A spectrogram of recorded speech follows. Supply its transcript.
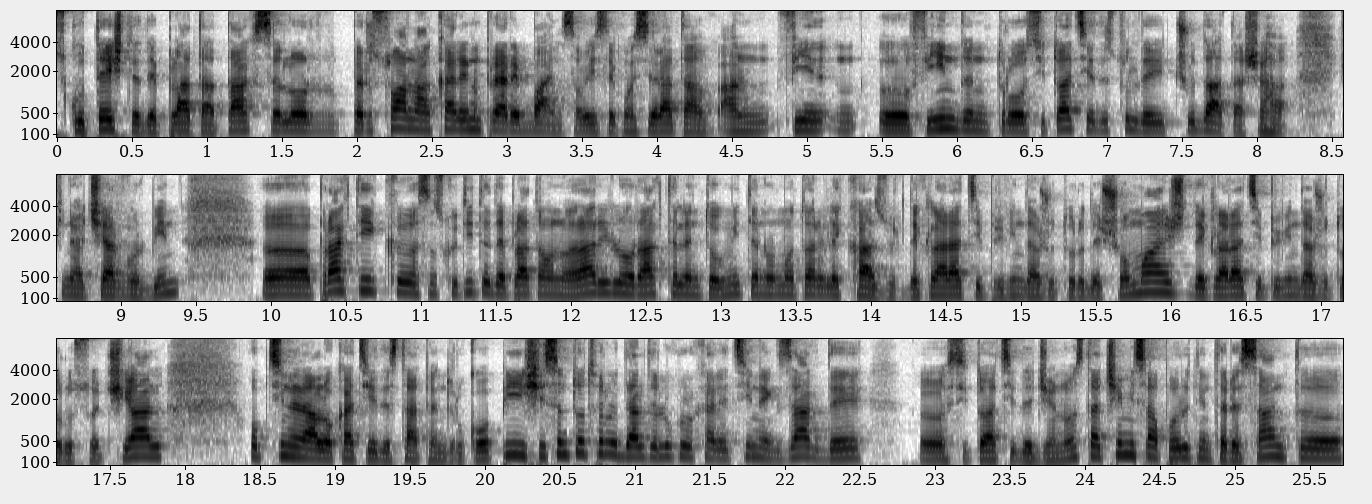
scutește de plata taxelor persoana care nu prea are bani sau este considerată fiind, uh, fiind într-o situație destul de ciudată, așa, financiar vorbind. Uh, practic, uh, sunt scutite de plata onorarilor actele întocmite în următoarele cazuri. Declarații privind ajutorul de șomaj, declarații privind ajutorul social, obținerea alocației de stat pentru copii și sunt tot felul de alte lucruri care țin exact de uh, situații de genul ăsta. Ce mi s-a părut interesant, uh,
